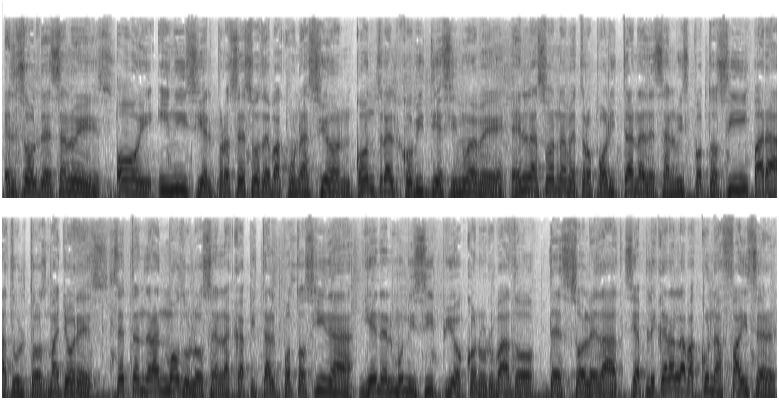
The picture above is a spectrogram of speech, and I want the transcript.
El Sol de San Luis. Hoy inicia el proceso de vacunación contra el COVID-19 en la zona metropolitana de San Luis Potosí para adultos mayores. Se tendrán módulos en la capital potosina y en el municipio conurbado de Soledad. Se aplicará la vacuna Pfizer.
